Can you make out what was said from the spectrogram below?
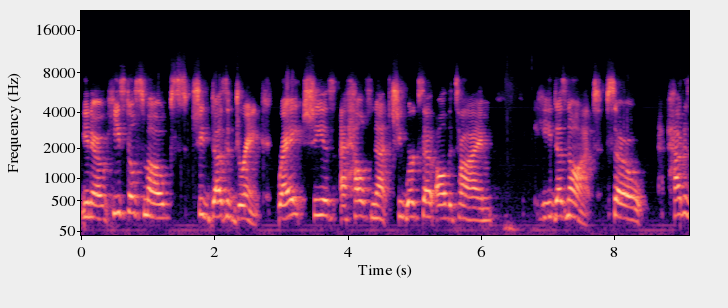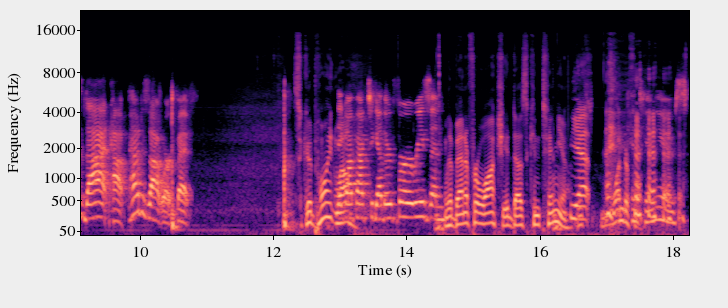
you know he still smokes she doesn't drink right she is a health nut she works out all the time he does not so how does that hap- how does that work but It's a good point. they Well, got back together for a reason the Bennifer watch, it does continue. Yep. It's wonderful. continues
